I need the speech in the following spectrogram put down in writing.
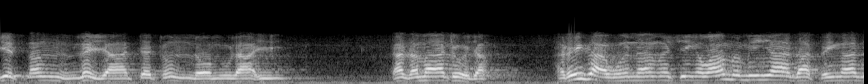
ရစ်တံလက်ရာတထွန်းတော်မူလာ၏သသမာတို့ကြောင့်အရိကဝန္နံအရှင်ကဝါမမင်းရသသင်္ဃသ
